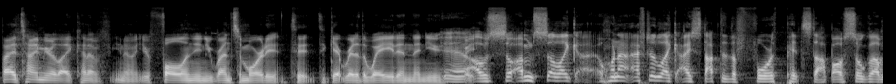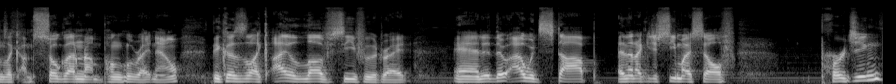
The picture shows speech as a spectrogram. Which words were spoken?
by the time you're like kind of you know you're full and then you run some more to to, to get rid of the weight and then you Yeah, wait. I was so I'm so like uh, when I after like I stopped at the fourth pit stop, I was so glad. I was like, I'm so glad I'm not in Penghu right now because like I love seafood, right? And there, I would stop, and then I could just see myself purging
